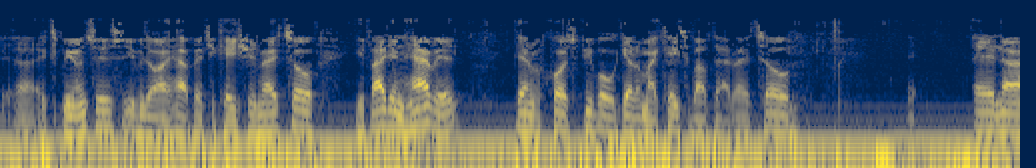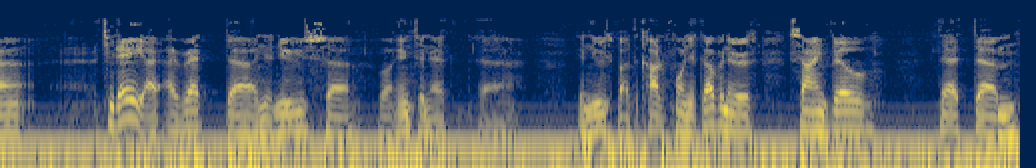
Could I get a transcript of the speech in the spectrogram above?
uh, experiences, even though I have education, right? So if I didn't have it, then of course people would get on my case about that, right? So, and uh, today I, I read uh, in the news, uh, well, internet, uh, the news about the California governor signed bill that um,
